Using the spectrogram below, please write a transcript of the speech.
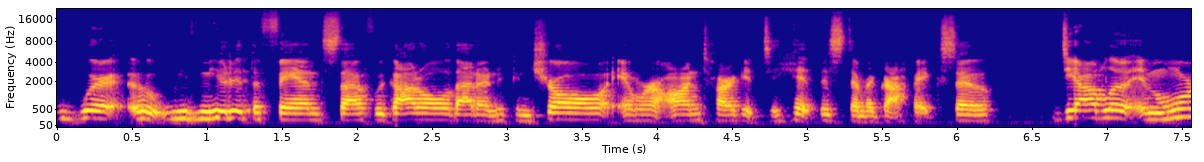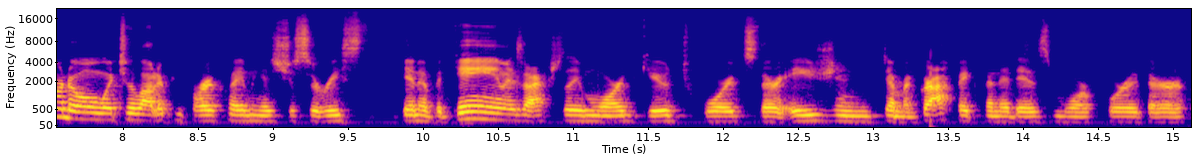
we're uh, we've muted the fan stuff. We got all that under control, and we're on target to hit this demographic." So, Diablo Immortal, which a lot of people are claiming is just a reskin of a game, is actually more geared towards their Asian demographic than it is more for their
